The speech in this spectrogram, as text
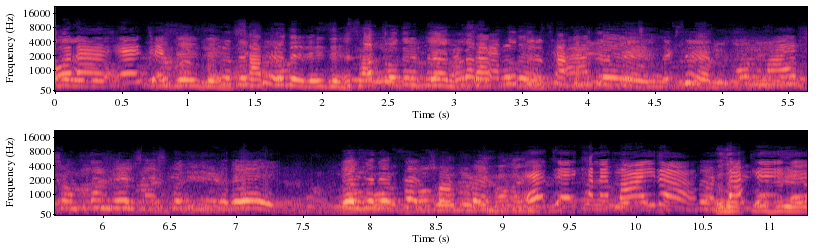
ওরা এই যে ছাত্রদের এই যে। ছাত্রদের প্যান্ট ছাত্রদের ছাত্রদের মায়ের সন্তানদের শেষ করে দিতে রে এই যে দেখছেন? শর্ট প্যান্ট এই যে এখানে মাইরা। তাকে এই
